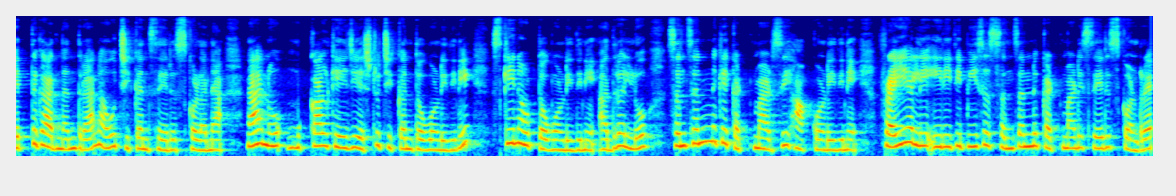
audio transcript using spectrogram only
ಮೆತ್ತಗಾದ ನಂತರ ನಾವು ಚಿಕನ್ ಸೇರಿಸ್ಕೊಳ್ಳೋಣ. ನಾನು ಮುಕ್ಕಾಲು ಕೆ ಜಿಯಷ್ಟು ಚಿಕನ್ ತೊಗೊಂಡಿದ್ದೀನಿ, ಸ್ಕಿನ್ ಔಟ್ ತೊಗೊಂಡಿದ್ದೀನಿ. ಅದರಲ್ಲೂ ಸಣ್ಣ ಸಣ್ಣಕ್ಕೆ ಕಟ್ ಮಾಡಿಸಿ ಹಾಕ್ಕೊಂಡಿದ್ದೀನಿ. ಫ್ರೈಯಲ್ಲಿ ಈ ರೀತಿ ಪೀಸಸ್ ಸಣ್ಣ ಸಣ್ಣ ಕಟ್ ಮಾಡಿ ಸೇರಿಸ್ಕೊಂಡ್ರೆ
